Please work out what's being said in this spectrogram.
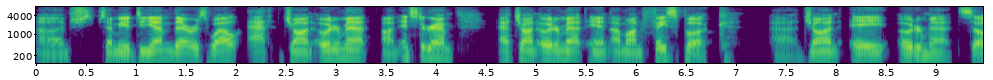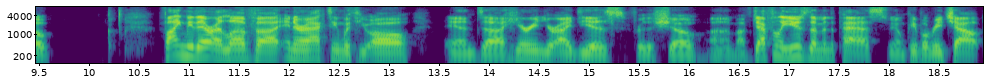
Uh, send me a DM there as well at John Odermatt on Instagram at John Odermatt, and I'm on Facebook, uh, John A. Odermatt. So find me there. I love uh, interacting with you all and uh, hearing your ideas for the show. Um, I've definitely used them in the past. You know, people reach out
